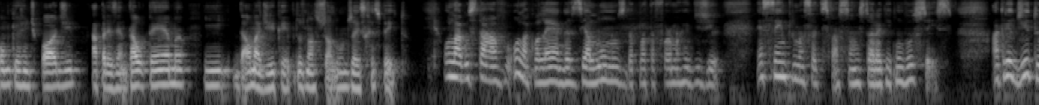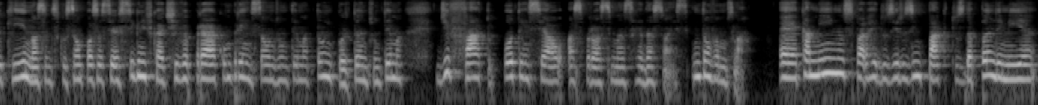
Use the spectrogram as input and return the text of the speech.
como que a gente pode apresentar o tema e dar uma dica para os nossos alunos a esse respeito. Olá, Gustavo. Olá, colegas e alunos da plataforma Redigir. É sempre uma satisfação estar aqui com vocês. Acredito que nossa discussão possa ser significativa para a compreensão de um tema tão importante, um tema de fato potencial às próximas redações. Então vamos lá. É, caminhos para reduzir os impactos da pandemia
